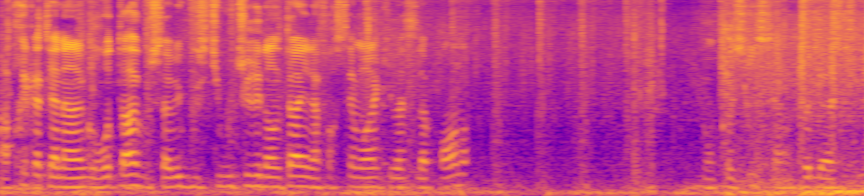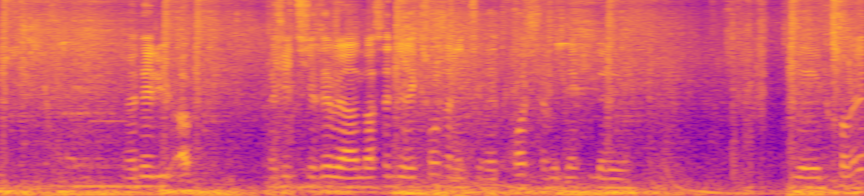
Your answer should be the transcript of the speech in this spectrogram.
Après, quand il y en a un gros tas, vous savez que si vous tirez dans le tas, il y en a forcément un qui va se la prendre. Donc aussi, c'est un peu de l'astuce. Regardez lui, hop. J'ai tiré dans cette direction, j'en ai tiré trois, je savais bien qu'il allait, qu'il allait crever.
